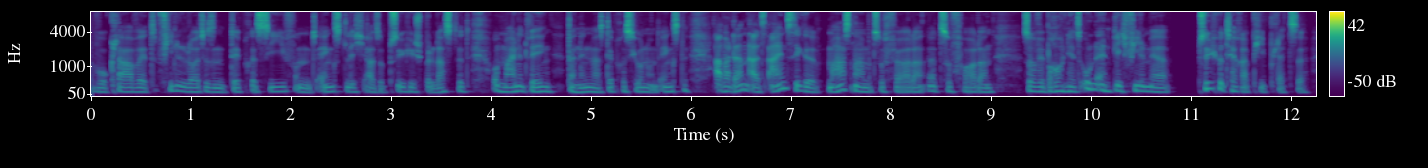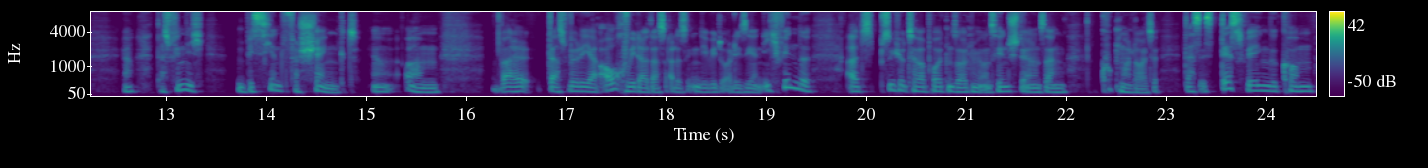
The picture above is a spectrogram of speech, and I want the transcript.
wo klar wird, viele Leute sind depressiv und ängstlich, also psychisch belastet und meinetwegen, dann nennen wir es Depressionen und Ängste, aber dann als einzige Maßnahme zu, fördern, äh, zu fordern, so wir brauchen jetzt unendlich viel mehr Psychotherapieplätze. Ja? Das finde ich ein bisschen verschenkt. Ja? Ähm, weil das würde ja auch wieder das alles individualisieren. Ich finde, als Psychotherapeuten sollten wir uns hinstellen und sagen, guck mal Leute, das ist deswegen gekommen,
